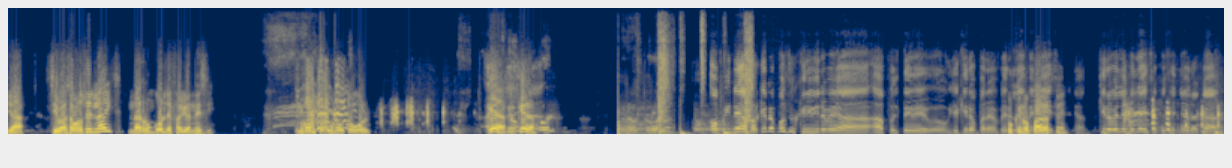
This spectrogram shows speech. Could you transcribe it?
Ya, si basamos en likes, narro un gol de Fabián Nessi. Mejor dicho, un autogol. Queda, Ay, queda. Un autogol. Pineda, ¿por qué no puedo suscribirme a Apple TV, weón? Yo quiero para ver Porque la no pagas, MLS, señor. Quiero ver la MLS, pues, señor, acá.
